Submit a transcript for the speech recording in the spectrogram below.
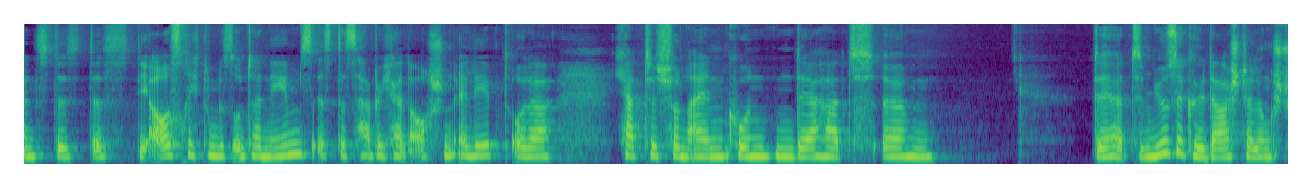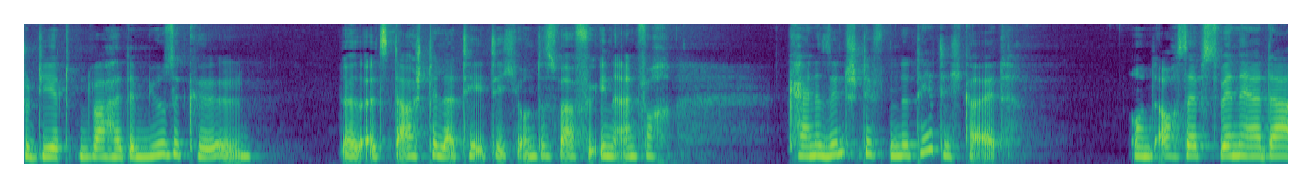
Wenn es das, das, die Ausrichtung des Unternehmens ist, das habe ich halt auch schon erlebt. Oder ich hatte schon einen Kunden, der hat, ähm, der hat Musical-Darstellung studiert und war halt im Musical äh, als Darsteller tätig und das war für ihn einfach keine sinnstiftende Tätigkeit. Und auch selbst wenn er da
